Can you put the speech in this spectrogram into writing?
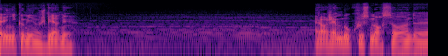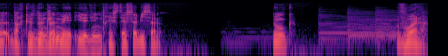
Salut Nico Minouche, bienvenue. Alors j'aime beaucoup ce morceau hein, de Darkest Dungeon, mais il est d'une tristesse abyssale. Donc, voilà.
